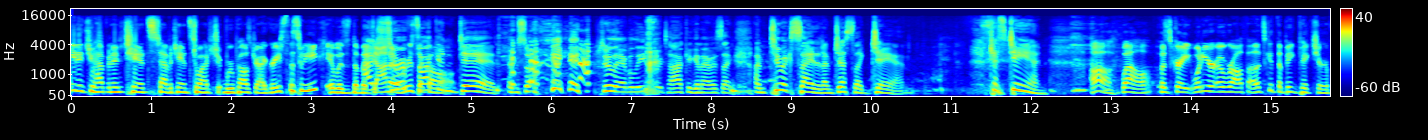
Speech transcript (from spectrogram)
Hey, did you happen to chance to have a chance to watch RuPaul's Drag Race this week? It was the Madonna I sure Rusical. fucking did. I'm sorry, Julie. I believe you were talking, and I was like, I'm too excited. I'm just like Jan. Just Jan. Oh well, it was great. What are your overall thoughts? Let's get the big picture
